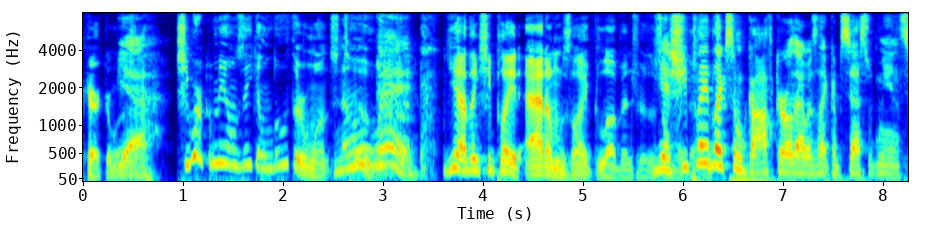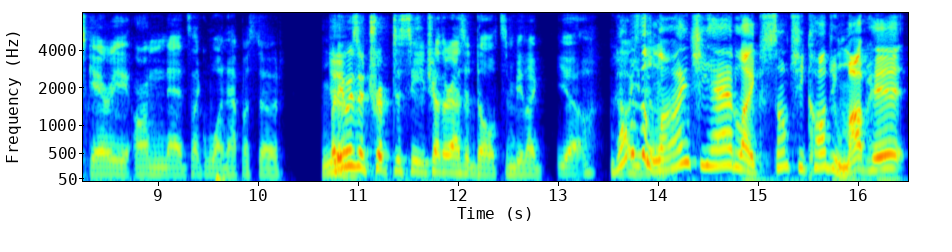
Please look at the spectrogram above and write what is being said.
character was. Yeah. She worked with me on Zeke and Luther once No too. way. Yeah, I think she played Adam's like love interest. Or Yeah, she like played like some goth girl that was like obsessed with me and scary on Ned's like one episode. But it was a trip to see each other as adults and be like, yo. What was the doing? line she had? Like some she called you mop head,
